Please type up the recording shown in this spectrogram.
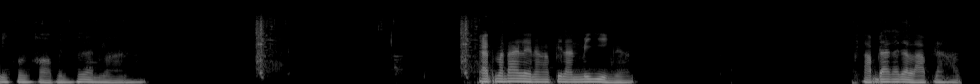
มีคนขอเป็นเพื่อนมานะครับ แอดมาได้เลยนะครับ พี่รันไม่หยิงนะครับ รับได้ก็จะรับนะครับ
